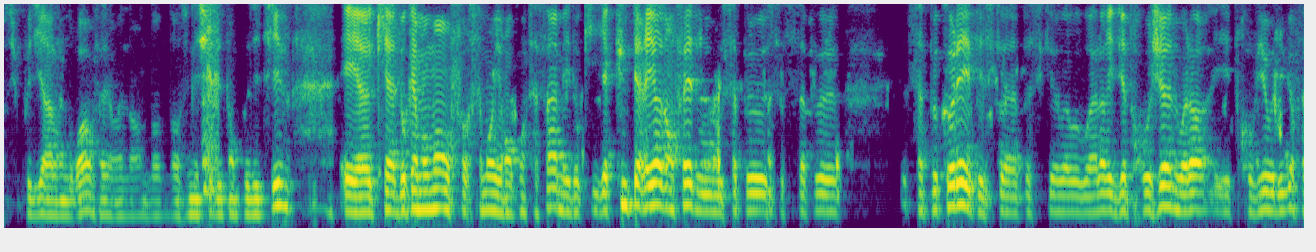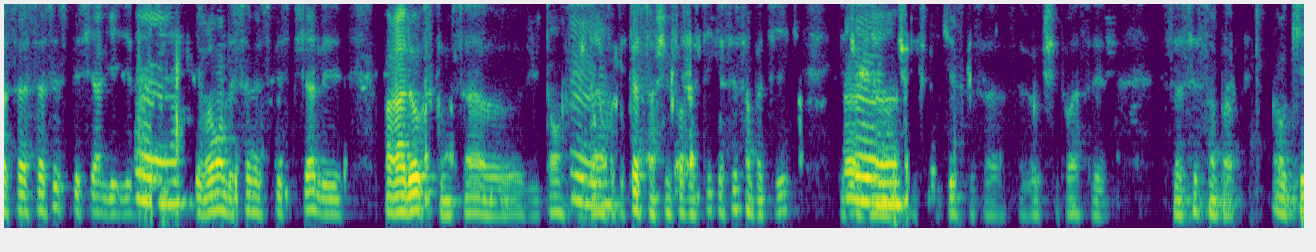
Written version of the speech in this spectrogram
si on peut dire à l'endroit, enfin, dans, une échelle de temps positive, et euh, qui a donc un moment où forcément il rencontre sa femme, et donc il n'y a qu'une période en fait où ça peut, ça peut ça peut coller parce que, parce que ou alors il devient trop jeune ou alors il est trop vieux au début. Enfin, c'est assez spécial. Il y, a, vraiment des scènes assez spéciales et paradoxes comme ça euh, du temps. Mm. En tout cas, c'est un film fantastique, assez sympathique. Et tu as bien expliqué ce que ça, ça évoque chez toi. C'est c'est assez sympa. Ok,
